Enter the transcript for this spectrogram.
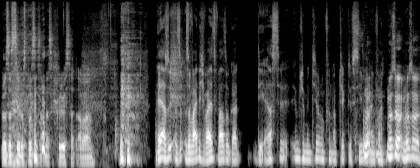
Bloß, dass C das anders gelöst hat, aber. Ja, also, also, soweit ich weiß, war sogar die erste Implementierung von Objective-C war einfach. Nur so, nur so.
